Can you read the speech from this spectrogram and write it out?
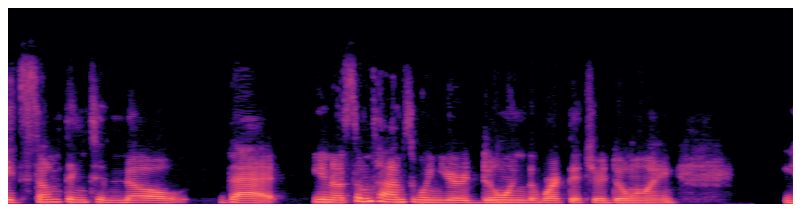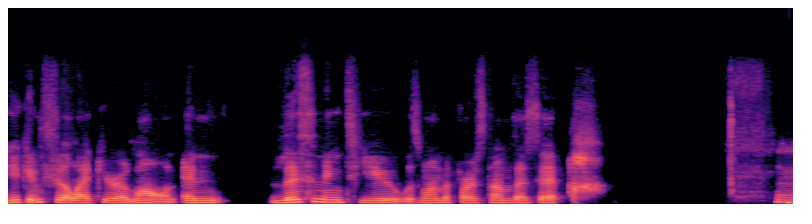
it's something to know that you know sometimes when you're doing the work that you're doing you can feel like you're alone and listening to you was one of the first times i said ah,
